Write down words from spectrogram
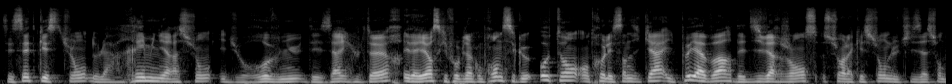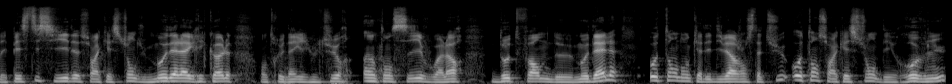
C'est cette question de la rémunération et du revenu des agriculteurs. Et d'ailleurs, ce qu'il faut bien comprendre, c'est que autant entre les syndicats, il peut y avoir des divergences sur la question de l'utilisation des pesticides, sur la question du modèle agricole entre une agriculture intensive ou alors d'autres formes de modèles. Autant donc il y a des divergences là-dessus, autant sur la question des revenus,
